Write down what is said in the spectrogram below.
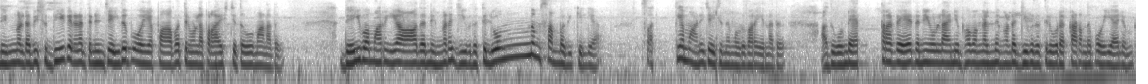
നിങ്ങളുടെ വിശുദ്ധീകരണത്തിനും ചെയ്തു പോയ പാപത്തിനുള്ള പ്രായശ്ചിത്തവുമാണത്. ദൈവമറിയാതെ നിങ്ങളുടെ ജീവിതത്തിൽ ഒന്നും സംഭവിക്കില്ല. സത്യമാണ് ചേച്ചി നിങ്ങളോട് പറയുന്നത്. അതുകൊണ്ട് എത്ര വേദനയുള്ള അനുഭവങ്ങൾ നിങ്ങളുടെ ജീവിതത്തിലൂടെ കടന്നു പോയാലും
